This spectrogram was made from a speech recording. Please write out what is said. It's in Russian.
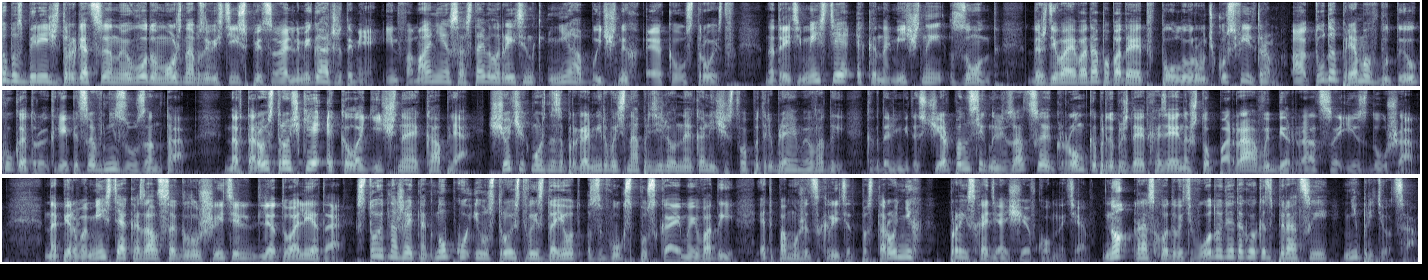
Чтобы сберечь драгоценную воду, можно обзавестись специальными гаджетами. Инфомания составила рейтинг необычных экоустройств. На третьем месте экономичный зонд. Дождевая вода попадает в полую ручку с фильтром, а оттуда прямо в бутылку, которая крепится внизу зонта. На второй строчке экологичная капля. Счетчик можно запрограммировать на определенное количество потребляемой воды. Когда лимит исчерпан, сигнализация громко предупреждает хозяина, что пора выбираться из душа. На первом месте оказался глушитель для туалета. Стоит нажать на кнопку, и устройство издает звук спускаемой воды. Это поможет скрыть от посторонних происходящее в комнате. Но расходовать воду для такой конспирации не придется.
